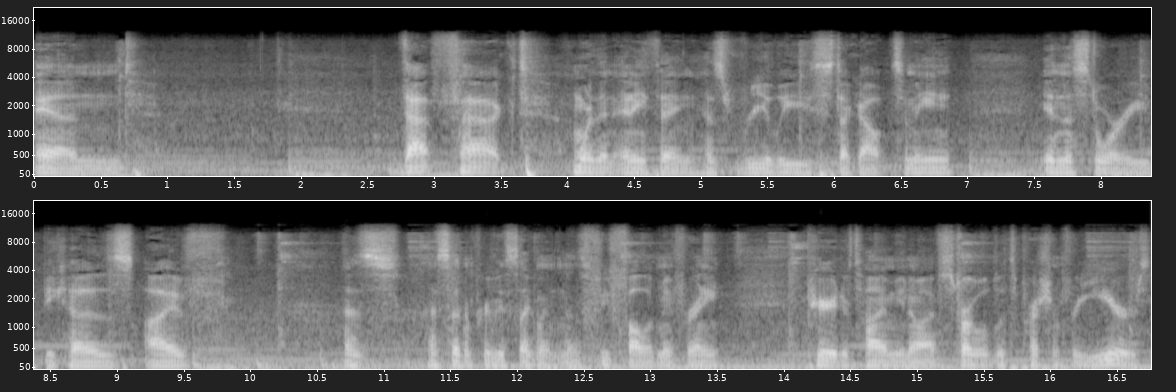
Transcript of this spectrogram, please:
And that fact, more than anything, has really stuck out to me in the story because I've, as I said in a previous segment, and if you followed me for any period of time, you know, I've struggled with depression for years.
